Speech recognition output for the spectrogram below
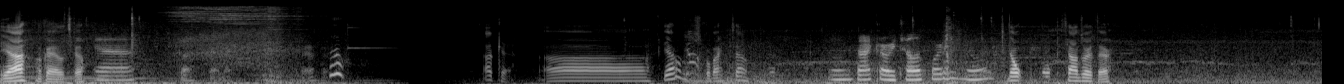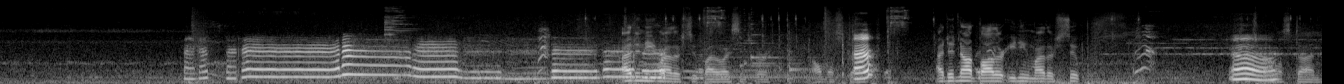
Yeah? Okay, let's go. Yeah. Okay. Uh, yeah, we'll just go back to town. Going back, are we teleporting? No. Nope. Town's right there. I didn't eat my other soup, by the way, since we're almost done. Huh? I did not bother eating my other soup. We're Oh. almost done.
